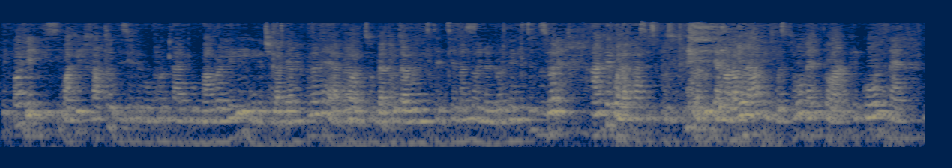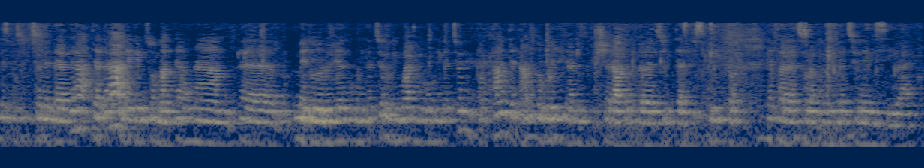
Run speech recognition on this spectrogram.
E poi bellissimo anche il fatto che vi siete confrontati con Mauro Allegrini, che ce l'abbiamo in platea, però insomma è protagonista insieme a noi nell'organizzazione, anche con la fase espositiva, quindi hanno lavorato in questo momento anche con l'esposizione teatrale, che insomma è una eh, metodologia di comunicazione, un linguaggio di comunicazione importante, tanto quelli che hanno sviscerato attraverso il testo scritto e attraverso la comunicazione visiva. Ecco.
